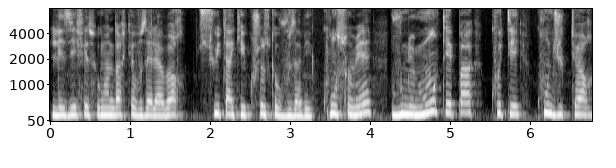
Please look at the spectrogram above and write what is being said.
les effets secondaires que vous allez avoir suite à quelque chose que vous avez consommé, vous ne montez pas côté conducteur.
